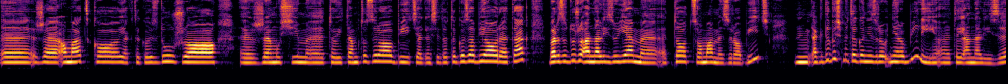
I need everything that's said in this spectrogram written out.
e, że o matko, jak tego jest dużo, e, że musimy to i tamto zrobić, jak ja się do tego zabiorę, tak? Bardzo dużo analizujemy to, co mamy zrobić. Mm, A gdybyśmy tego nie, nie robili, e, tej analizy,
